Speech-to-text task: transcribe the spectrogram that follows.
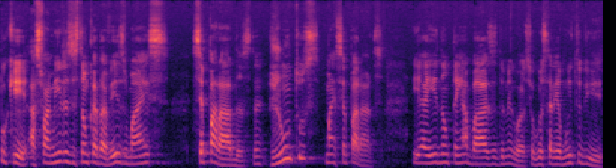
Porque as famílias estão cada vez mais separadas, né? juntos, mas separados. E aí não tem a base do negócio. Eu gostaria muito de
